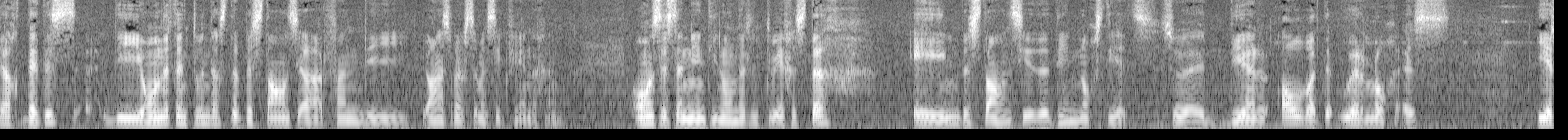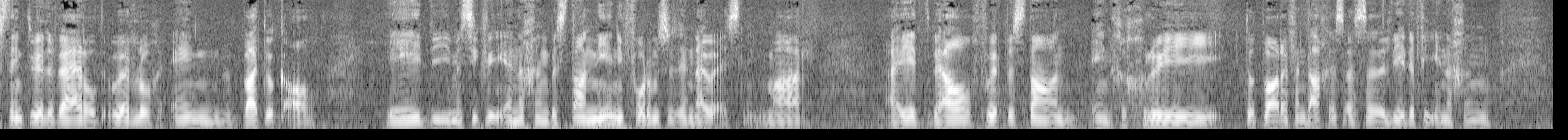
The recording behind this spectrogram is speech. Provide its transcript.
Ja, dit is die 120ste bestaanjaar van die Johannesburgse Musiekvereniging. Ons is in 1902 gestig en bestaan sedertdien nog steeds. So deur al wat 'n oorlog is, Eerste en Tweede Wêreldoorlog en wat ook al, het die musiekvereniging bestaan nie in die vorm soos hy nou is nie, maar hy het wel voortbestaan en gegroei tot waar hy vandag is as 'n ledevereniging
